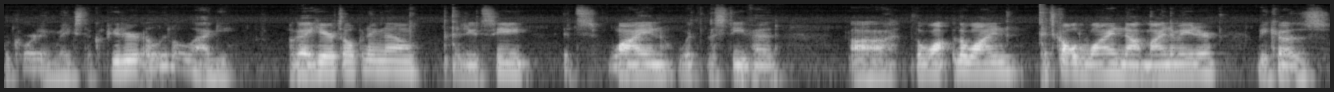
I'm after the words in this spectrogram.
recording makes the computer a little laggy. Okay, here it's opening now. As you can see, it's wine with the Steve head. Uh, the, the wine, it's called wine, not Minomator, because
